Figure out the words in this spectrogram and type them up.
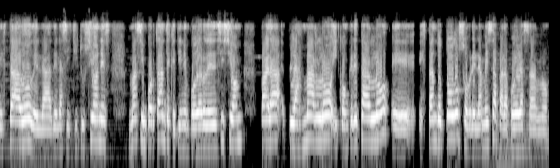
Estado, de, la, de las instituciones más importantes que tienen poder de decisión, para plasmarlo y concretarlo, eh, estando todo sobre la mesa para poder hacerlo.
